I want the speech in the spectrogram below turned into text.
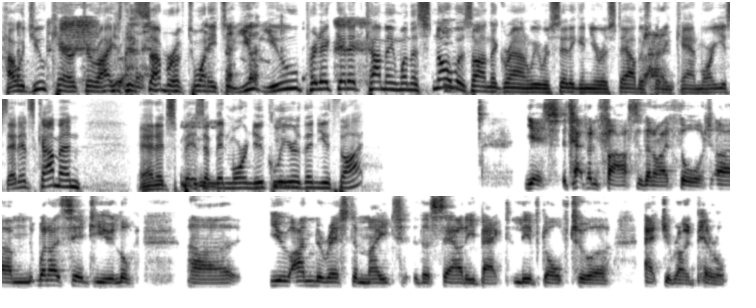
How would you characterize this summer of 22? You you predicted it coming when the snow was on the ground. We were sitting in your establishment right. in Canmore. You said it's coming. And it's has it been more nuclear than you thought? Yes, it's happened faster than I thought. Um, when I said to you, look, uh, you underestimate the Saudi backed LIV Golf Tour at your own peril.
